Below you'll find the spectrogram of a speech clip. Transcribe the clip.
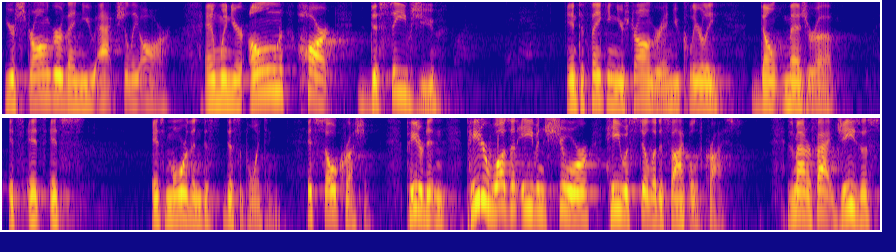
you're stronger than you actually are. And when your own heart deceives you into thinking you're stronger and you clearly don't measure up, it's, it's, it's, it's more than dis- disappointing. It's soul crushing. Peter didn't, Peter wasn't even sure he was still a disciple of Christ. As a matter of fact, Jesus,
